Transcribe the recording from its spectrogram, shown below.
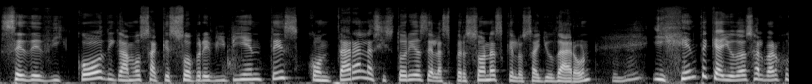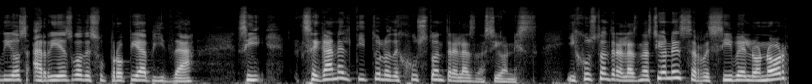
se dedicó, digamos, a que sobrevivientes contaran las historias de las personas que los ayudaron y gente que ayudó a salvar judíos a riesgo de su propia vida. Sí, se gana el título de justo entre las naciones. Y justo entre las naciones se recibe el honor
